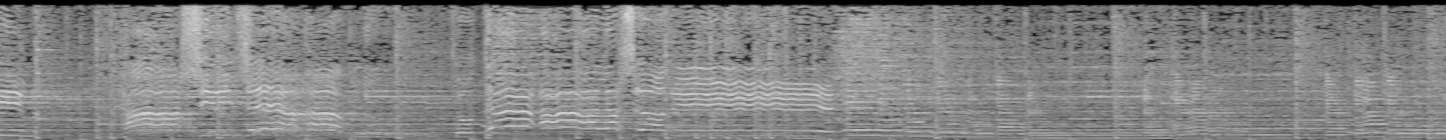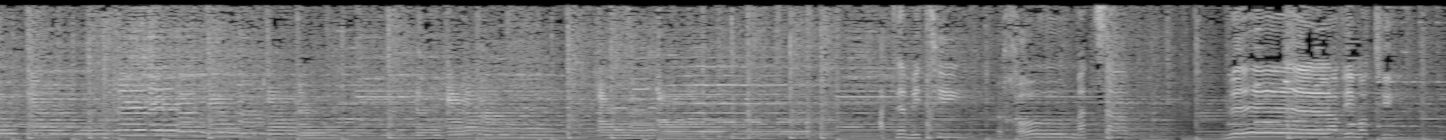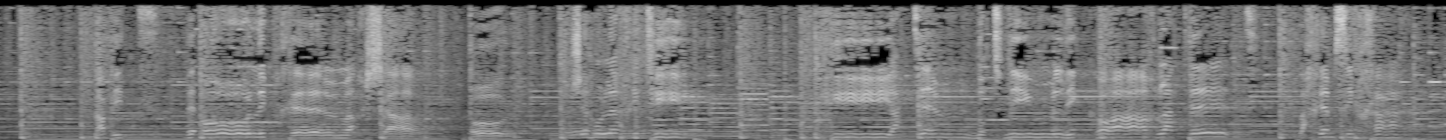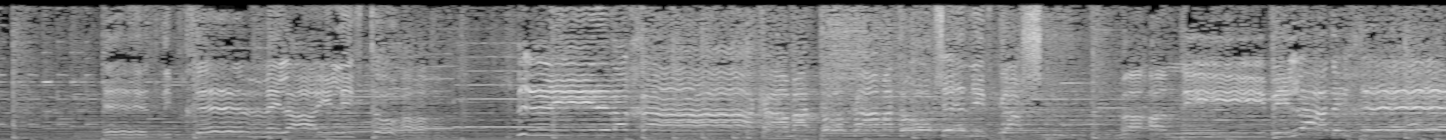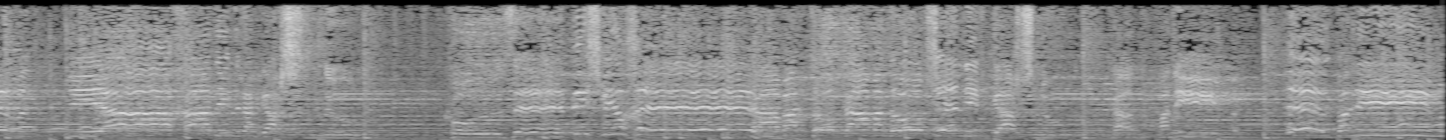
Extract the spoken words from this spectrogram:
בכל מצב מלווים אותי. מביט באור לבכם עכשיו אור שהולך איתי. כי אתם נותנים לי כוח לתת לכם שמחה. את לבכם אליי לפתוח לרווחה. כמה טוב, כמה טוב שנפגשנו מה אני בלעדיכם? יחד התרגשנו כל זה בשבילכם. כמה טוב, כמה טוב שנפגשנו כאן פנים אל פנים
